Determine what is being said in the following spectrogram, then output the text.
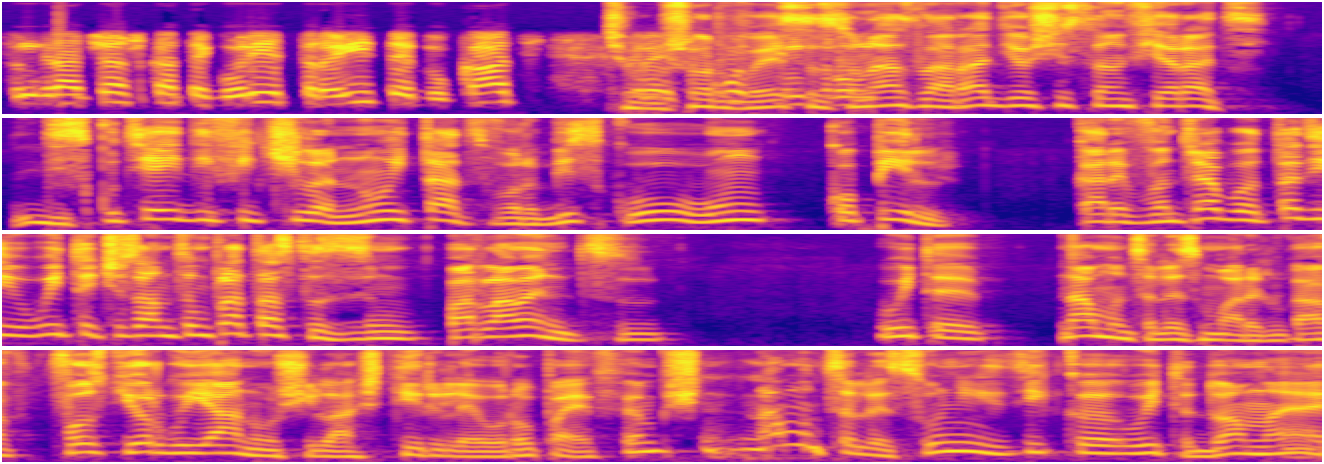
sunt din aceeași categorie trăiți, educați, Ce ușor crescuți voie să într-un- sunați la radio și să înfierați. Discuția e dificilă, nu uitați, vorbiți cu un copil care vă întreabă, tati, uite ce s-a întâmplat astăzi în Parlament. Uite, n-am înțeles mare lucru. A fost Iorgu Ianu și la știrile Europa FM și n-am înțeles. Unii zic că, uite, doamna aia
